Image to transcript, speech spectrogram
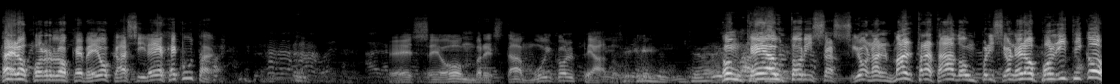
Pero por lo que veo casi le ejecutan. Ese hombre está muy golpeado. ¿Con qué autorización han maltratado a un prisionero político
